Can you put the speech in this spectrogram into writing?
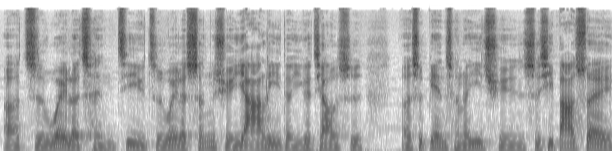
呃，只为了成绩、只为了升学压力的一个教室，而是变成了一群十七八岁，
